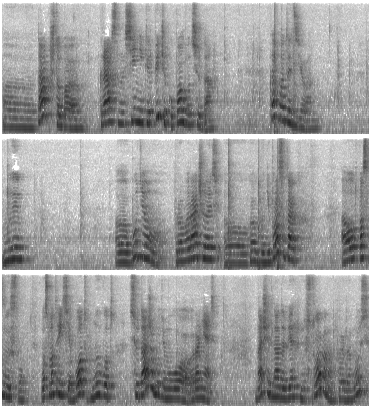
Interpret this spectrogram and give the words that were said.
э, так, чтобы красно-синий кирпичик упал вот сюда. Как мы это делаем? Мы э, будем проворачивать э, как бы не просто так а вот по смыслу. Вот смотрите, вот мы вот сюда же будем его ронять. Значит, надо верхнюю сторону провернуть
